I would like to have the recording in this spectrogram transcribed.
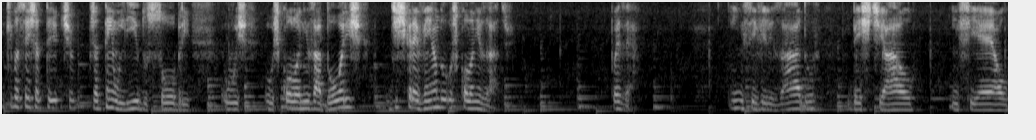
O que vocês já, te, já tenham lido sobre os, os colonizadores descrevendo os colonizados? Pois é. Incivilizado, bestial, infiel,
